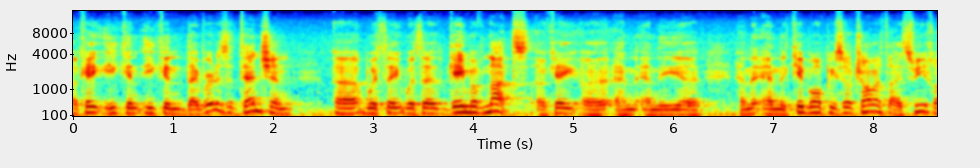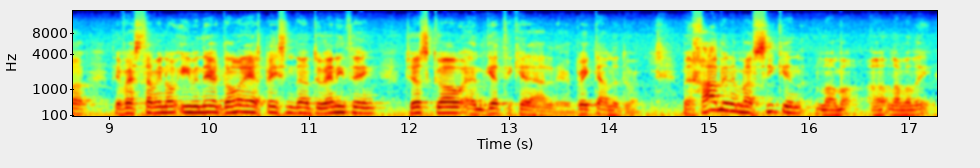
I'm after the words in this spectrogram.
Okay, he can he can divert his attention uh, with a with a game of nuts. Okay, uh, and and the. Uh, and the, and the kid won't be so traumatized. Svicha, the first time you know, even there, don't ask beis din, don't do anything. Just go and get the kid out of there. Break down the door. Mechabin and mafsikin lamali.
